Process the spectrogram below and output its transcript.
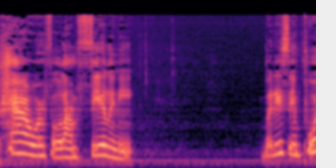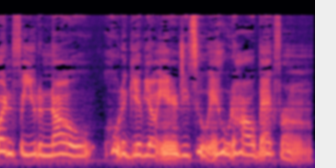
Powerful. I'm feeling it. But it's important for you to know who to give your energy to and who to hold back from.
